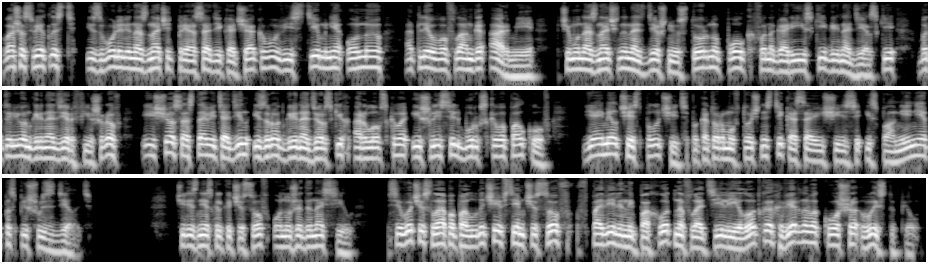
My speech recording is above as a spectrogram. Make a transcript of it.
Ваша светлость изволили назначить при осаде Качакову вести мне онную от левого фланга армии, к чему назначены на здешнюю сторону полк Фанагорийский, Гренадерский, батальон гренадер Фишеров и еще составить один из род гренадерских Орловского и Шлиссельбургского полков — я имел честь получить, по которому в точности касающиеся исполнения поспешу сделать. Через несколько часов он уже доносил. Всего числа по полуночи в семь часов в повеленный поход на флотилии и лодках верного Коша выступил.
